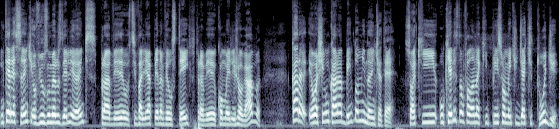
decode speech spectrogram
interessante, eu vi os números dele antes, pra ver se valia a pena ver os tapes, pra ver como ele jogava. Cara, eu achei um cara bem dominante até. Só que o que eles estão falando aqui, principalmente de atitude,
